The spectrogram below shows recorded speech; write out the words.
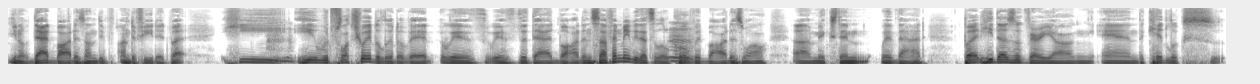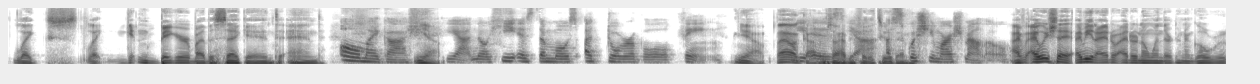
you know dad bod is unde- undefeated, but he he would fluctuate a little bit with with the dad bod and stuff, and maybe that's a little Mm. COVID bod as well uh, mixed in with that. But he does look very young, and the kid looks like like getting bigger by the second, and Oh my gosh. Yeah. Yeah. No, he is the most adorable thing. yeah, oh he god, I'm is, so happy yeah, for the two a of them. squishy marshmallow. I, I wish I. I mean, I don't. I don't know when they're gonna go.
